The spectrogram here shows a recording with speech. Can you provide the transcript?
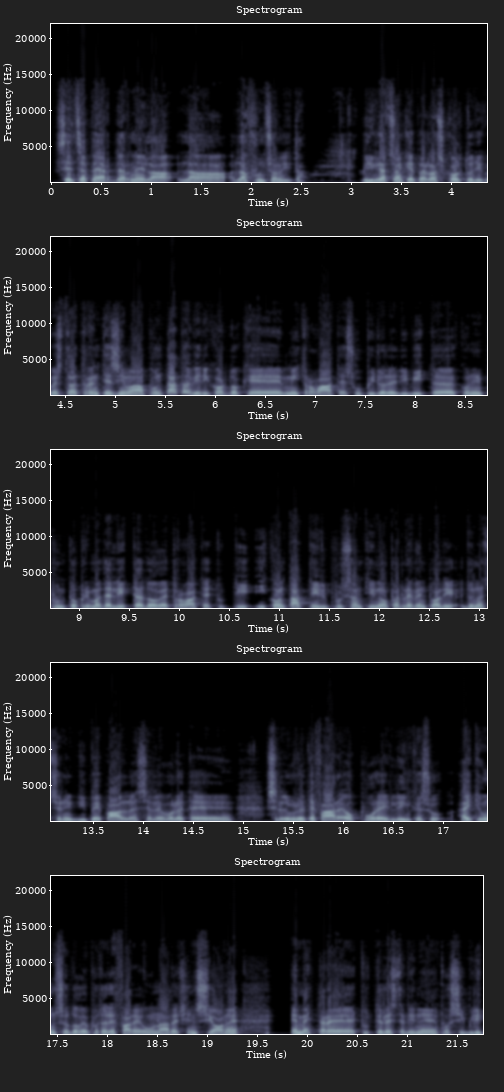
senza perderne la, la, la funzionalità. Vi ringrazio anche per l'ascolto di questa trentesima puntata, vi ricordo che mi trovate su pillole di bit con il punto prima dell'it dove trovate tutti i contatti, il pulsantino per le eventuali donazioni di PayPal se le volete, se le volete fare, oppure il link su iTunes dove potete fare una recensione e mettere tutte le stelline possibili.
